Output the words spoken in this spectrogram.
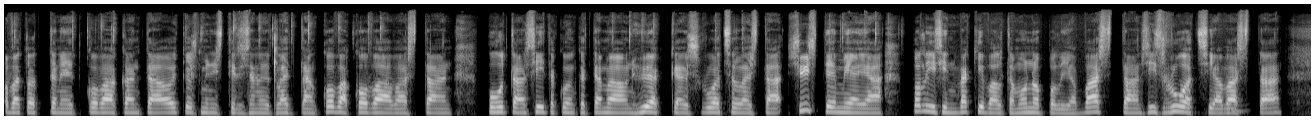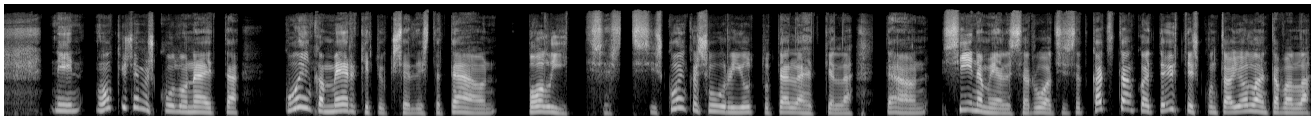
ovat ottaneet kovaa kantaa. Oikeusministeri sanoi, että laitetaan kova kovaa vastaan. Puhutaan siitä, kuinka tämä on hyökkäys ruotsalaista systeemiä ja poliisin väkivaltamonopolia vastaan, siis Ruotsia mm. vastaan. Niin mun kysymys kuuluu näin, että kuinka merkityksellistä tämä on poliittisesti. Siis kuinka suuri juttu tällä hetkellä tämä on siinä mielessä Ruotsissa, että katsotaanko, että yhteiskunta on jollain tavalla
